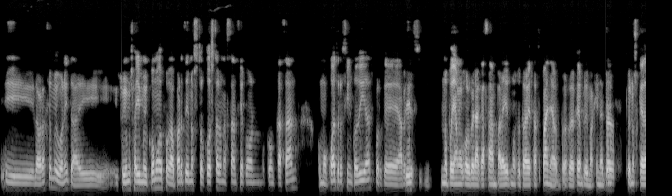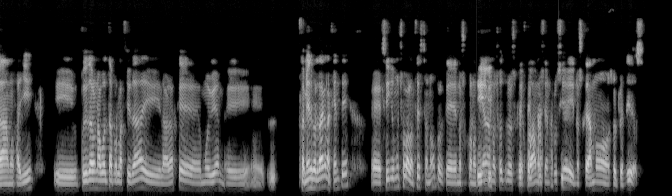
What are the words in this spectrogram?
y la verdad es que es muy bonita, y, estuvimos ahí muy cómodos, porque aparte nos tocó estar en una estancia con, con Kazán como cuatro o cinco días, porque a veces no podíamos volver a Kazán para irnos otra vez a España, por ejemplo, imagínate que nos quedábamos allí, y pude dar una vuelta por la ciudad y la verdad es que muy bien. Y, también es verdad que la gente eh, sigue mucho baloncesto, ¿no? Porque nos conocían a nosotros que jugábamos en Rusia y nos quedamos sorprendidos.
